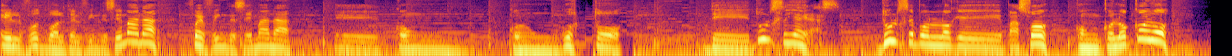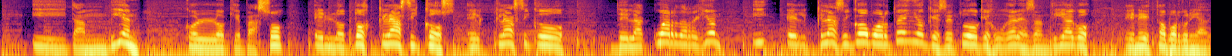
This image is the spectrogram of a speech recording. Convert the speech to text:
el fútbol del fin de semana fue fin de semana eh, con, con un gusto de dulce y agras. Dulce por lo que pasó con Colo Colo y también con lo que pasó en los dos clásicos, el clásico de la cuarta región y el clásico porteño que se tuvo que jugar en Santiago en esta oportunidad.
